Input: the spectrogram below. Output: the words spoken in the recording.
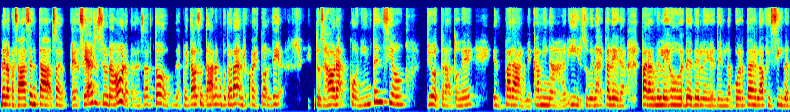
me la pasaba sentada, o sea, hacía ejercicio una hora para hacer todo, después estaba sentada en la computadora el resto del día. Entonces ahora, con intención, yo trato de eh, pararme, caminar, ir, subir las escaleras, pararme lejos de, de de la puerta de la oficina,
